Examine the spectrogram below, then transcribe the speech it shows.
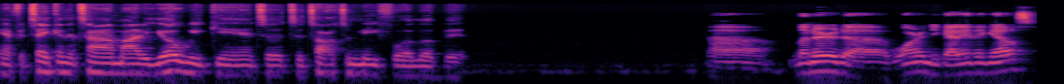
and for taking the time out of your weekend to, to talk to me for a little bit. Leonard, uh, Warren, you got anything else?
